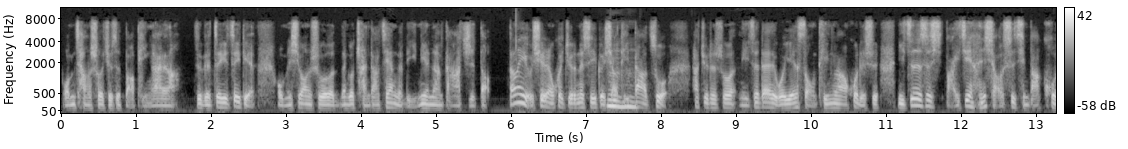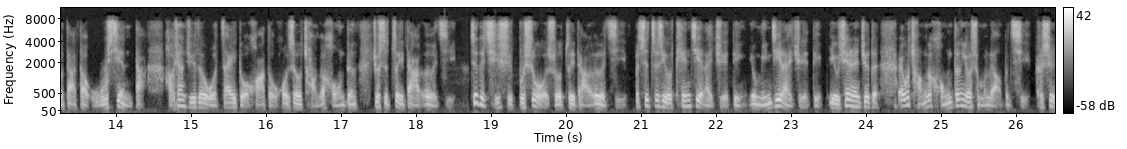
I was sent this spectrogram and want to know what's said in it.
我们常说就是保平安啊。这个这一这一点，我们希望说能够传达这样的理念，让大家知道。当然，有些人会觉得那是一个小题大做，他觉得说你这在危言耸听啊，或者是你真的是把一件很小的事情把它扩大到无限大，好像觉得我摘一朵花朵，或者说闯个红灯就是罪大恶极。这个其实不是我说罪大恶极，而是这是由天界来决定，由冥界来决定。有些人觉得，哎，我闯个红灯有什么了不起？可是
